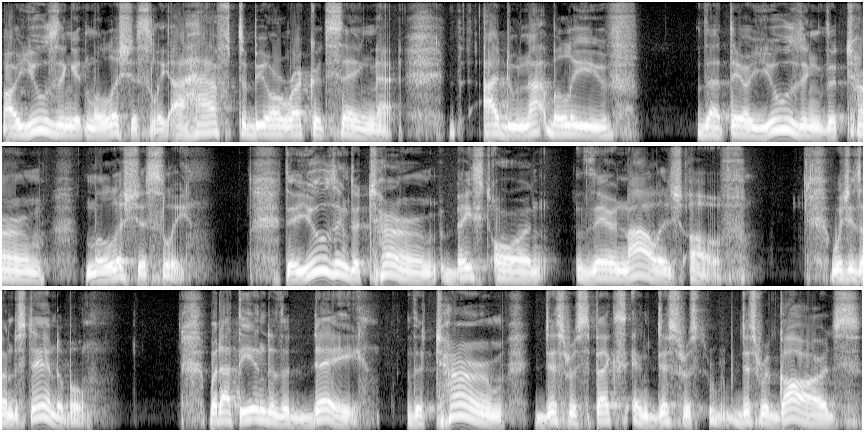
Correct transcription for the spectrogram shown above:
are using it maliciously. I have to be on record saying that. I do not believe that they are using the term maliciously. They're using the term based on their knowledge of, which is understandable. But at the end of the day, the term disrespects and disres- disregards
